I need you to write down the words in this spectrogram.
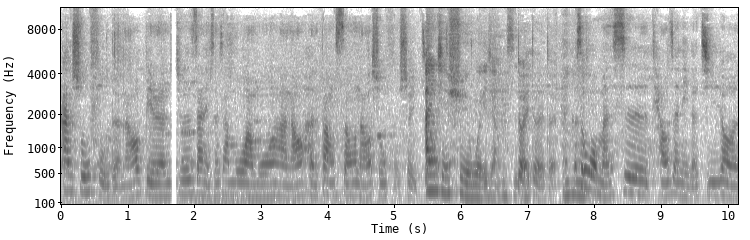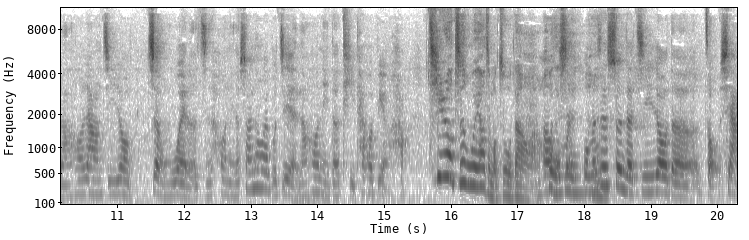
按舒服的，然后别人就是在你身上摸啊摸啊，然后很放松，然后舒服睡觉。按一些穴位这样子。对对对。可是我们是调整你的肌肉，然后让肌肉正位了之后，你的酸痛会不见，然后你的体态会变好。肌肉正位要怎么做到啊？或者是我们是顺着肌肉的走向，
